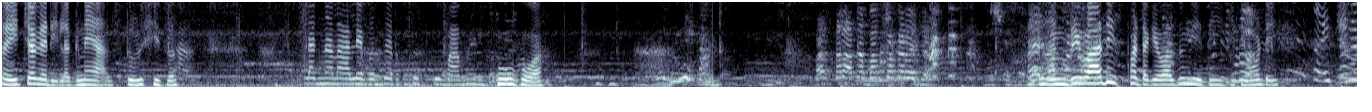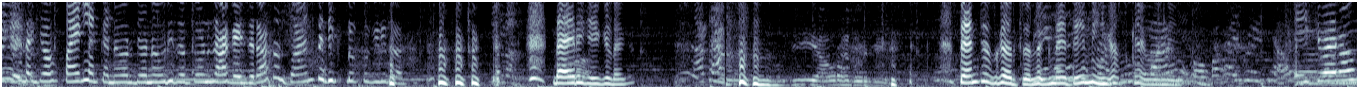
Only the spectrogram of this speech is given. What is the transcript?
ताईच्या घरी लग्न आहे आज तुळशीचं. लग्नाला आल्याबद्दल खूप खूप आभारी. हो हो. आधीच फटाके वाजून घेते किती मोठे. पाहिलं का नवर देव नवरीचं तोंड जागायचं पान तरी इकडं पकडी डायरेक्ट इकडं. त्यांच्याच घरचं लग्न आहे ते कसं काय म्हणायचं. ईश्वरम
